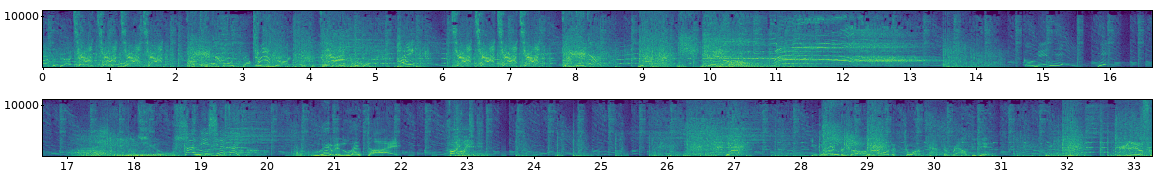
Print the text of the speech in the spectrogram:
combination attack. Live and let die. Fight! The storm has to round it in. This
